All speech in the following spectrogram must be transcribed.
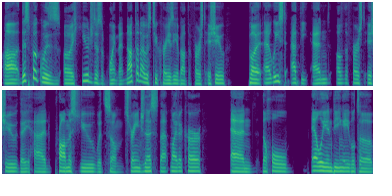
Uh, this book was a huge disappointment. Not that I was too crazy about the first issue, but at least at the end of the first issue, they had promised you with some strangeness that might occur, and the whole alien being able to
